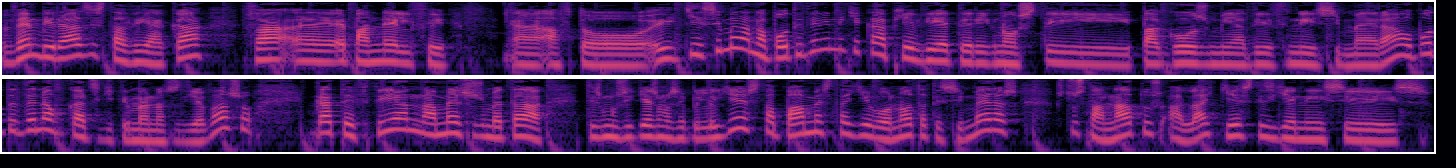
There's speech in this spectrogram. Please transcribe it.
δεν πειράζει, σταδιακά θα ε, επανέλθει Α, αυτό. Ε, Και σήμερα να πω ότι δεν είναι και κάποια ιδιαίτερη γνωστή παγκόσμια διεθνής ημέρα, οπότε δεν έχω κάτι συγκεκριμένο να σας διαβάσω. Κατευθείαν, αμέσως μετά τις μουσικές μας επιλογές, θα πάμε στα γεγονότα της ημέρας, στους θανάτους αλλά και στις γεννήσεις.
